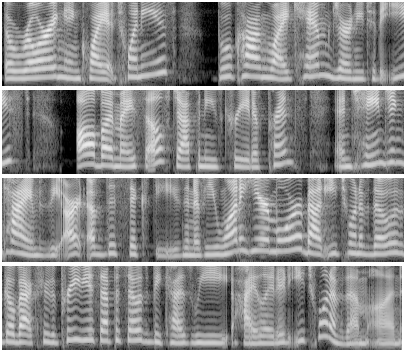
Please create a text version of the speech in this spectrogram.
The Roaring and Quiet 20s, Bukong Wai Kim, Journey to the East, All by Myself, Japanese Creative Prints, and Changing Times, The Art of the 60s. And if you want to hear more about each one of those, go back through the previous episodes because we highlighted each one of them on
